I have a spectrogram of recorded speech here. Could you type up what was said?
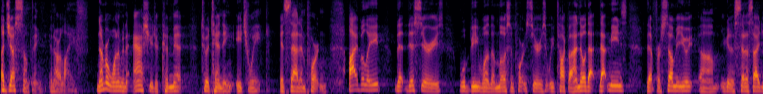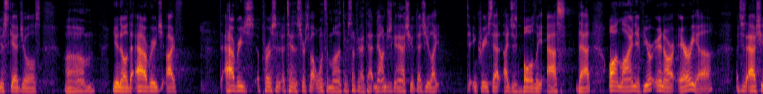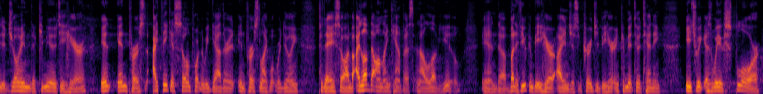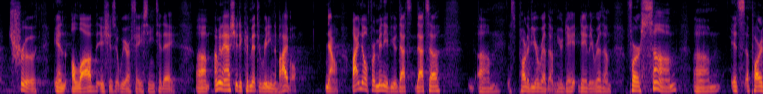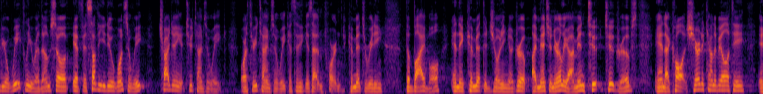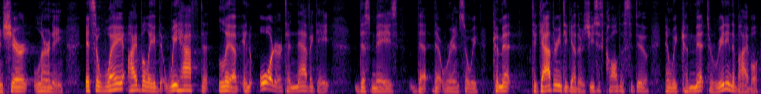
adjust something in our life. Number one, I'm going to ask you to commit to attending each week. It's that important. I believe that this series will be one of the most important series that we've talked about. I know that that means that for some of you, um, you're going to set aside your schedules. Um, you know, the average, I've, the average person attends church about once a month or something like that. Now I'm just going to ask you if that's you like to increase that. I just boldly ask that online. If you're in our area, I just ask you to join the community here in, in person. I think it's so important that we gather in person like what we're doing today. So on. I love the online campus and I love you. And, uh, but if you can be here, I just encourage you to be here and commit to attending each week as we explore truth in a lot of the issues that we are facing today. Um, I'm going to ask you to commit to reading the Bible. Now, I know for many of you that's, that's a, um, it's part of your rhythm, your da- daily rhythm. For some, um, it's a part of your weekly rhythm. So if it's something you do once a week, try doing it two times a week or three times a week because I think it's that important. Commit to reading the Bible and then commit to joining a group. I mentioned earlier I'm in two, two groups and I call it shared accountability and shared learning. It's a way I believe that we have to live in order to navigate this maze that, that we're in. So we commit to gathering together as Jesus called us to do, and we commit to reading the Bible,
